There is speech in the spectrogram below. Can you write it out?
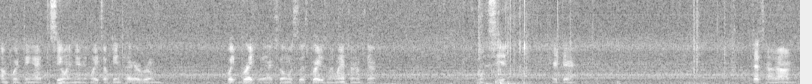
I'm pointing at the ceiling and it lights up the entire room quite brightly, actually, almost as bright as my lantern up there. You want to see it? Right there. That's not on.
